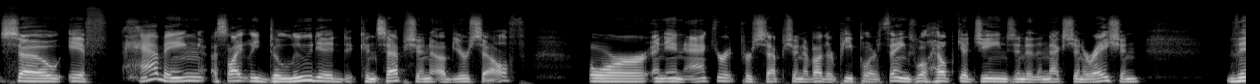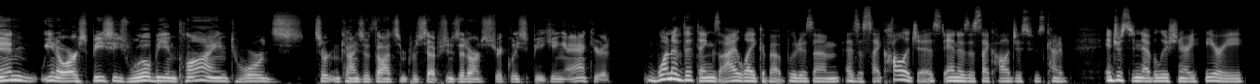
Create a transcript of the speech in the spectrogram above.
So, if having a slightly diluted conception of yourself or an inaccurate perception of other people or things will help get genes into the next generation, then, you know, our species will be inclined towards certain kinds of thoughts and perceptions that aren't strictly speaking accurate. One of the things I like about Buddhism as a psychologist and as a psychologist who's kind of interested in evolutionary theory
